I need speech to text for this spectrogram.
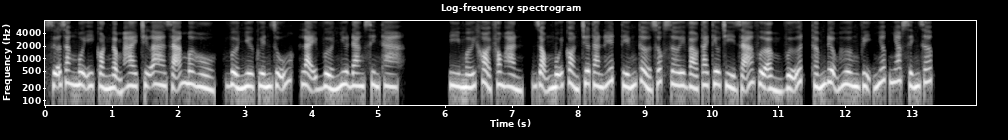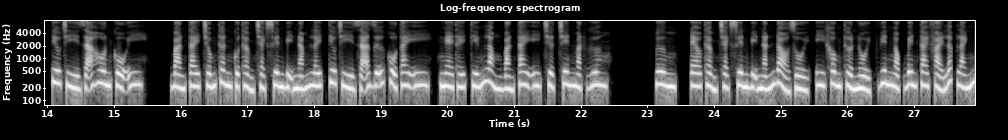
giữa răng môi y còn ngậm hai chữ A dã mơ hồ, vừa như quyến rũ, lại vừa như đang xin tha. Y mới khỏi phong hàn, giọng mũi còn chưa tan hết tiếng thở dốc rơi vào tai tiêu trì dã vừa ẩm vừa ướt, thấm đượm hương vị nhớp nháp xính dớp. Tiêu trì dã hôn cổ y, bàn tay chống thân của thẩm trạch xuyên bị nắm lấy tiêu trì giã giữ cổ tay y, nghe thấy tiếng lòng bàn tay y trượt trên mặt gương. Ưm, eo thẩm trạch xuyên bị nắn đỏ rồi, y không thở nổi, viên ngọc bên tai phải lấp lánh,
